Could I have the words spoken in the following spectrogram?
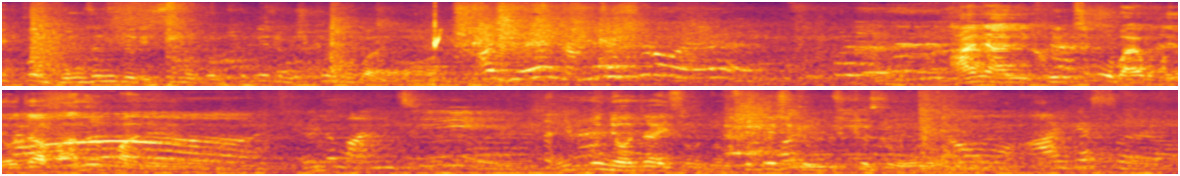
이쁜 동생들 있으면 좀 소개 좀 시켜줘봐요. 아, 얘 남자 싫어해. 아니 아니 그 친구 말고 여자 많을 거 아니에요. 아, 여자 많지. 이쁜 여자 있으면 좀 소개 좀 시켜줘. 어, 알겠어요.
